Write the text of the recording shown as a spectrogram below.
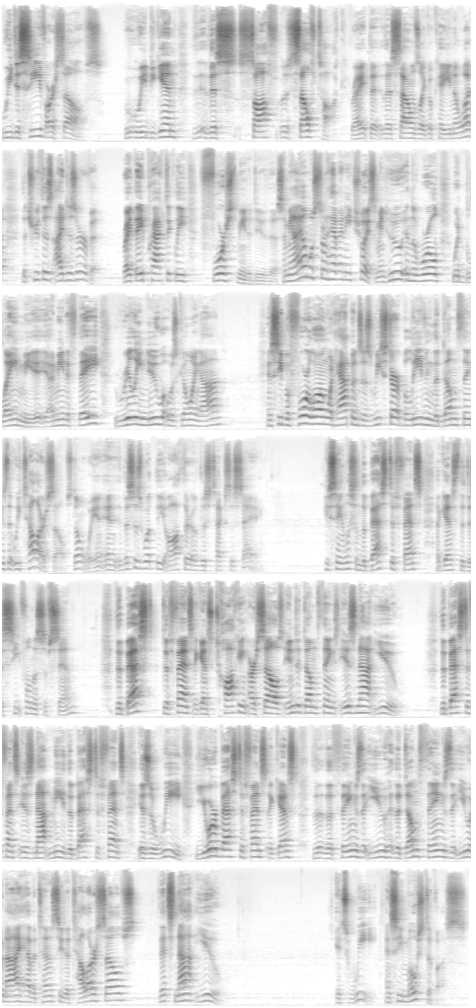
We deceive ourselves. We begin this soft self talk, right? That, that sounds like, okay, you know what? The truth is, I deserve it right? They practically forced me to do this. I mean, I almost don't have any choice. I mean, who in the world would blame me? I mean, if they really knew what was going on, and see, before long, what happens is we start believing the dumb things that we tell ourselves, don't we? And this is what the author of this text is saying. He's saying, listen, the best defense against the deceitfulness of sin, the best defense against talking ourselves into dumb things is not you. The best defense is not me. The best defense is a we. Your best defense against the, the things that you, the dumb things that you and I have a tendency to tell ourselves, that's not you. It's we. And see, most of us,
